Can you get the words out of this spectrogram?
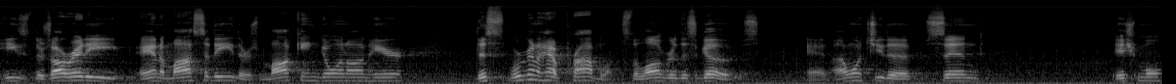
he's, there's already animosity, there's mocking going on here this we're going to have problems the longer this goes. And I want you to send Ishmael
